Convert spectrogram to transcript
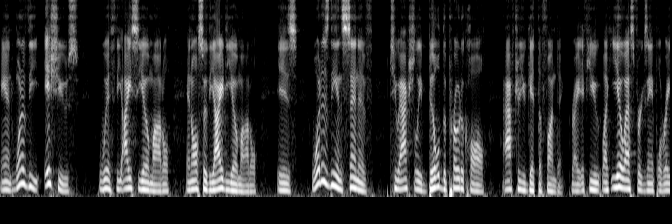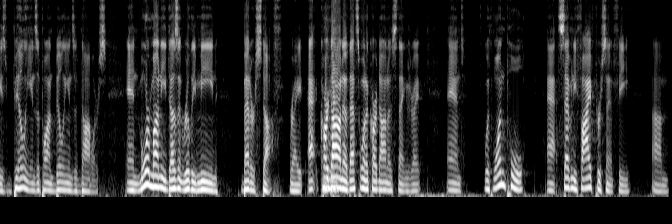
And one of the issues with the ICO model and also the IDO model is what is the incentive to actually build the protocol after you get the funding, right? If you, like EOS, for example, raised billions upon billions of dollars, and more money doesn't really mean better stuff, right? At Cardano, mm-hmm. that's one of Cardano's things, right? And with one pool at 75% fee, um,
